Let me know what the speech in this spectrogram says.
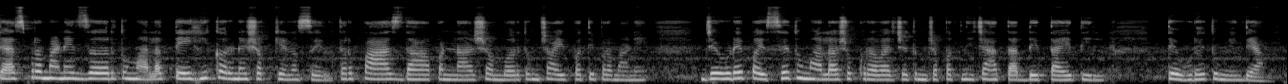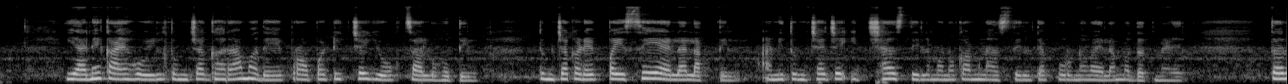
त्याचप्रमाणे जर तुम्हाला तेही करणे शक्य नसेल तर पाच दहा पन्नास शंभर तुमच्या ऐपतीप्रमाणे जेवढे पैसे तुम्हाला शुक्रवारचे तुमच्या पत्नीच्या हातात देता येतील तेवढे तुम्ही द्या. याने काय होईल तुमच्या घरामध्ये प्रॉपर्टीचे योग चालू होतील. तुमच्याकडे पैसे यायला लागतील आणि तुमच्या ज्या इच्छा असतील मनोकामना असतील त्या पूर्ण व्हायला मदत मिळेल. तर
